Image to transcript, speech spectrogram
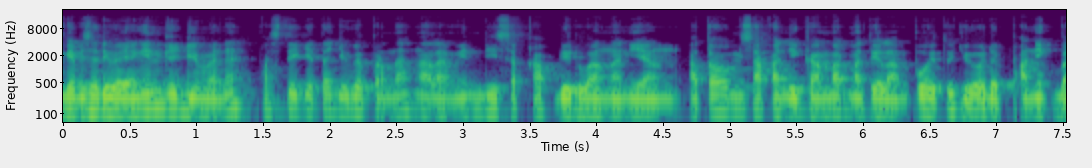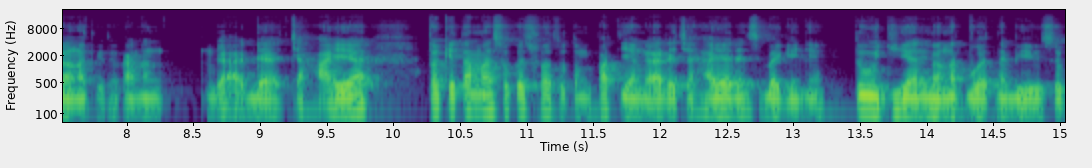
nggak bisa dibayangin kayak gimana. Pasti kita juga pernah ngalamin di sekap di ruangan yang atau misalkan di kamar mati lampu itu juga udah panik banget gitu karena nggak ada cahaya atau kita masuk ke suatu tempat yang nggak ada cahaya dan sebagainya. Itu ujian banget buat Nabi Yusuf.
